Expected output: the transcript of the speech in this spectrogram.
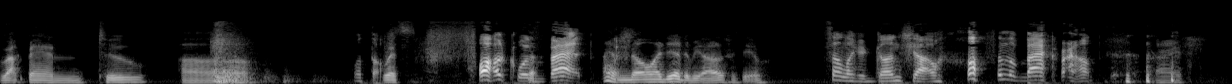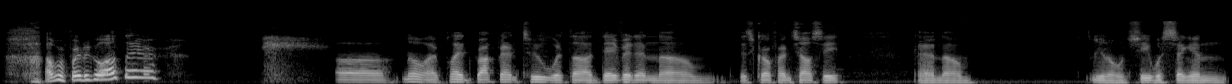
Rock Band Two. Uh, What the with fuck was that? I have no idea to be honest with you. Sound like a gunshot off in the background. Nice. I'm afraid to go out there. Uh, no, I played Rock Band 2 with, uh, David and, um, his girlfriend Chelsea. And, um, you know, she was singing,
